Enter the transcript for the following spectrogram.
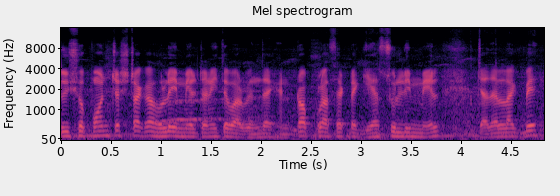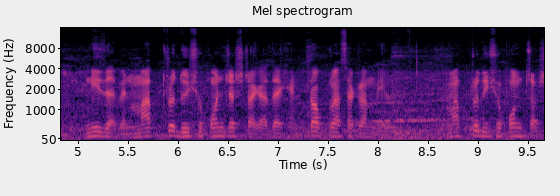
দুইশো পঞ্চাশ টাকা হলে এই মেলটা নিতে পারবেন। দেখেন টপ ক্লাস একটা ঘিয়াসুল্লি মেল। যাদের লাগবে নিয়ে যাবেন। মাত্র দুইশো পঞ্চাশ টাকা, দেখেন টপ ক্লাস একটা মেল। মাত্র দুইশো পঞ্চাশ।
